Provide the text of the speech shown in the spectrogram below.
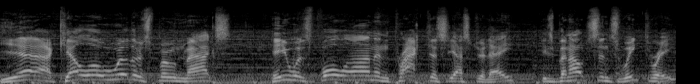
Yeah, Kello Witherspoon, Max. He was full on in practice yesterday. He's been out since week three,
